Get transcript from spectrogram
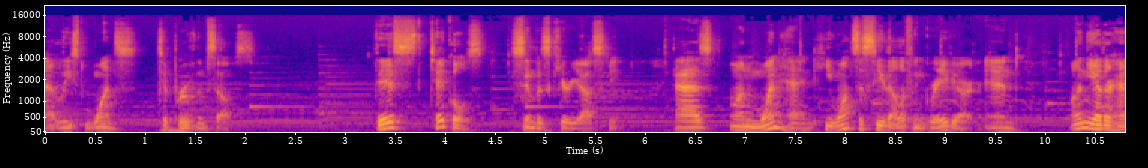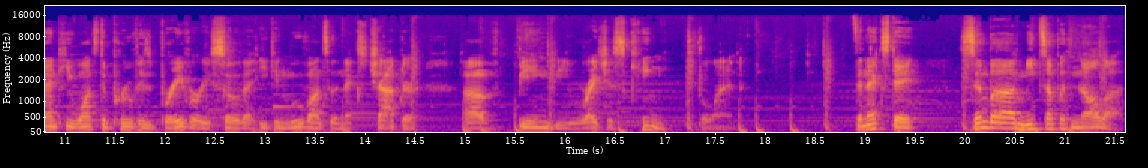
at least once to prove themselves. This tickles Simba's curiosity, as on one hand he wants to see the elephant graveyard and on the other hand, he wants to prove his bravery so that he can move on to the next chapter of being the righteous king to the land. The next day, Simba meets up with Nala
